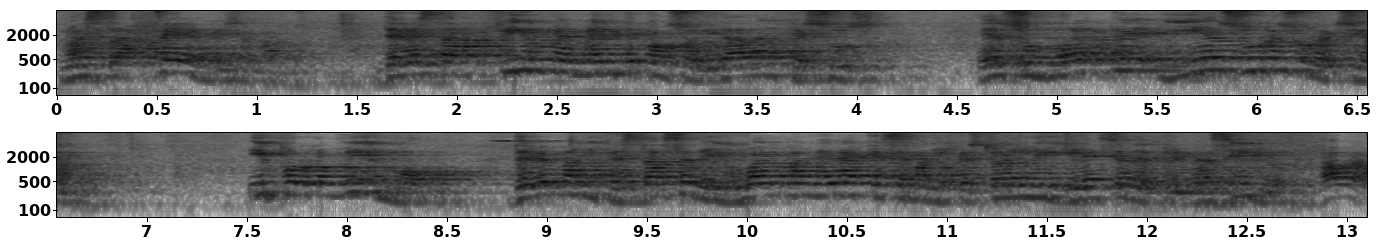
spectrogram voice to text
Nuestra fe, mis hermanos, debe estar firmemente consolidada en Jesús, en su muerte y en su resurrección. Y por lo mismo, debe manifestarse de igual manera que se manifestó en la iglesia del primer siglo. Ahora,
